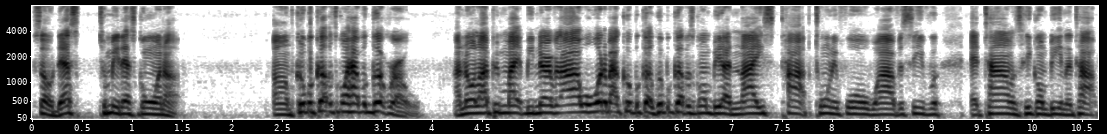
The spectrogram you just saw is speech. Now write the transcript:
So that's, to me, that's going up. Um, Cooper Kupp is going to have a good role. I know a lot of people might be nervous. Ah, well, what about Cooper Kupp? Cooper Kupp is going to be a nice top 24 wide receiver. At times, he's going to be in the top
